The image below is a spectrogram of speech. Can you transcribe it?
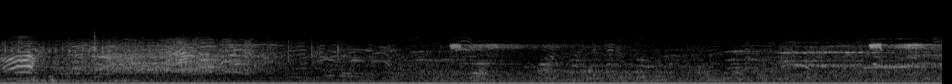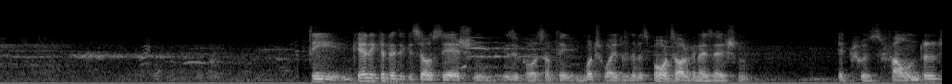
Ah. The Gaelic Athletic Association is, of course, something much wider than a sports organisation. It was founded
